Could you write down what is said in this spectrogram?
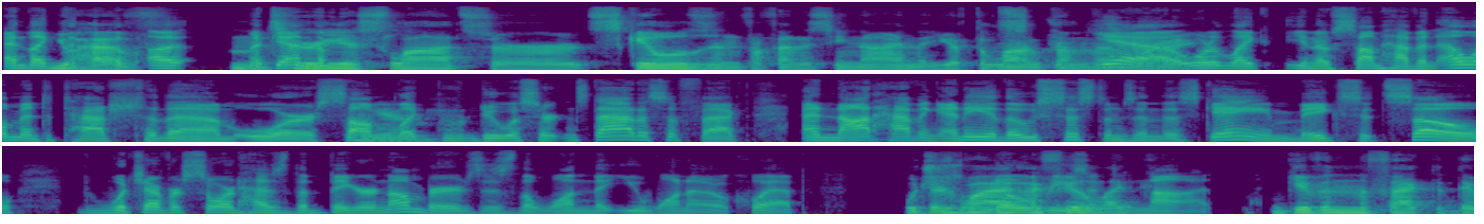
And like You the, the- have uh, again, the- slots or skills in Final Fantasy 9 that you have to learn from them. yeah, right? or like you know, some have an element attached to them, or some Yeah. like do a certain status effect. And not having any of those systems in this game makes it so whichever sword has the bigger numbers is the one that you want to equip. which There's is why no I feel like not. Given the fact that they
